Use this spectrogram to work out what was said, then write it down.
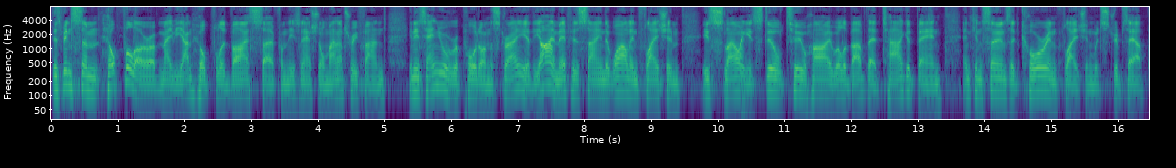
there's been some helpful or maybe unhelpful advice uh, from the International Monetary Fund in its annual report on Australia. The IMF is saying that while inflation is slowing, it's still too high, well above that target band, and and concerns that core inflation, which strips out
